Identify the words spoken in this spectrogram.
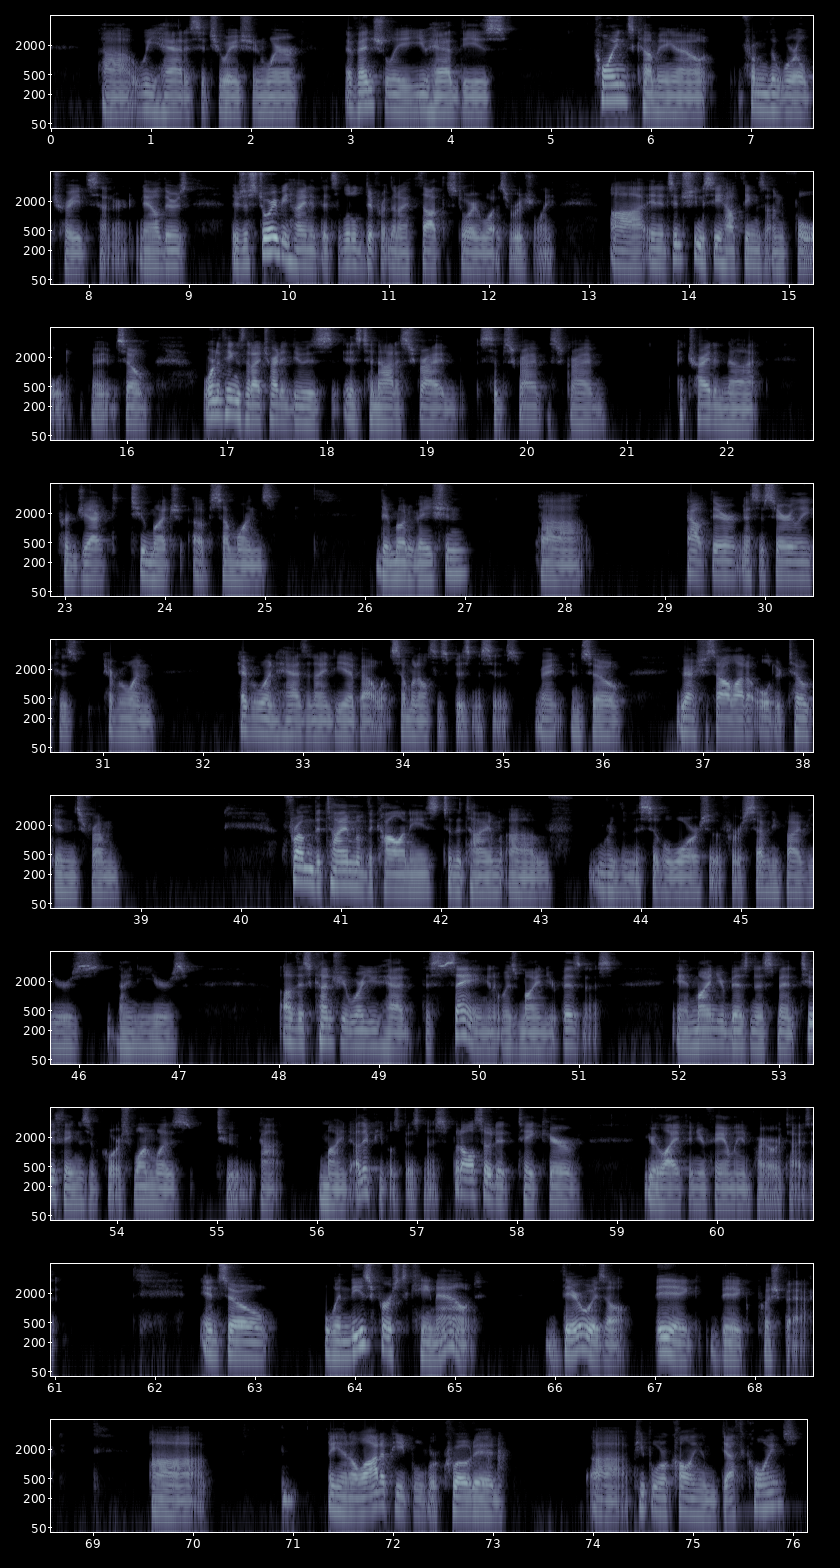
Uh, we had a situation where eventually you had these coins coming out from the World Trade Center. Now, there's there's a story behind it that's a little different than I thought the story was originally, uh, and it's interesting to see how things unfold. Right. So, one of the things that I try to do is is to not ascribe, subscribe, ascribe. I try to not project too much of someone's their motivation uh, out there necessarily because everyone everyone has an idea about what someone else's business is, right? And so you actually saw a lot of older tokens from from the time of the colonies to the time of the Civil War, so the first 75 years, 90 years of this country where you had this saying, and it was mind your business. And mind your business meant two things, of course. One was to not mind other people's business, but also to take care of your life and your family and prioritize it. And so when these first came out, there was a big, big pushback. Uh, and a lot of people were quoted, uh, people were calling them death coins.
